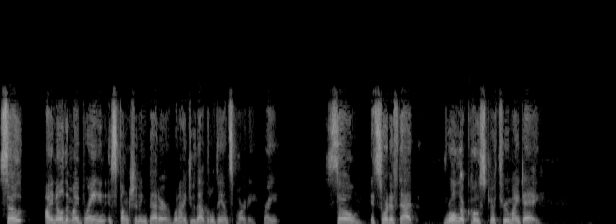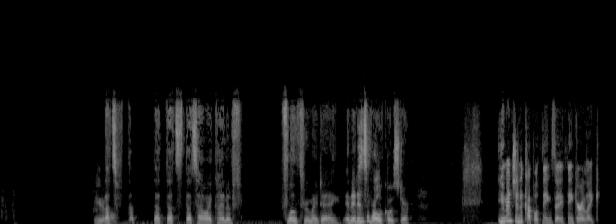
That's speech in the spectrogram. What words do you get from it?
So I know that my brain is functioning better when I do that little dance party, right? So it's sort of that roller coaster through my day. Beautiful. That's that, that that's that's how I kind of flow through my day, and it is a roller coaster. You mentioned a couple things that I think are like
